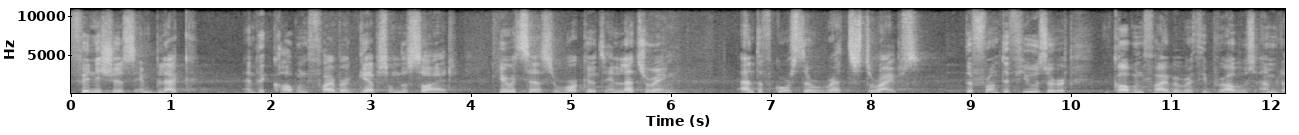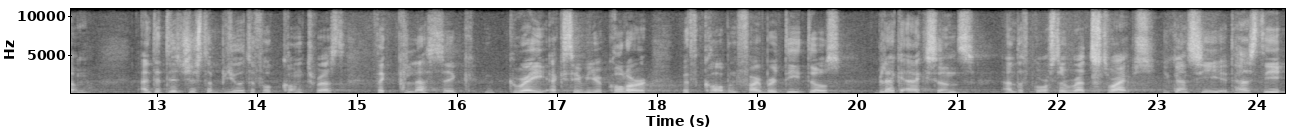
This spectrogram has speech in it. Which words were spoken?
finishes in black and the carbon fiber gaps on the side. Here it says Rocket in lettering and of course the red stripes. The front diffuser carbon fiber with the Brabus emblem. And it is just a beautiful contrast, the classic grey exterior color with carbon fiber details black accents and of course the red stripes. You can see it has the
